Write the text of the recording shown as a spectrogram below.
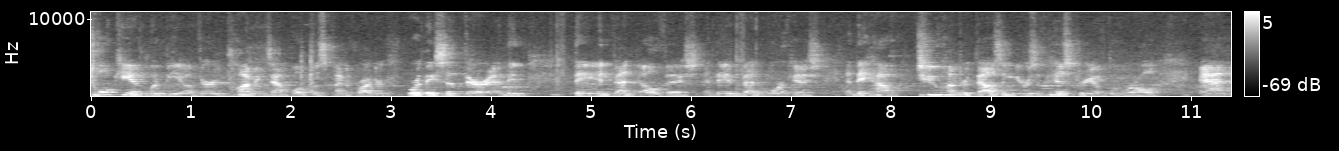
Tolkien would be a very prime example of this kind of writer, where they sit there and they, they invent Elvish, and they invent Orcish, and they have 200,000 years of history of the world, and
